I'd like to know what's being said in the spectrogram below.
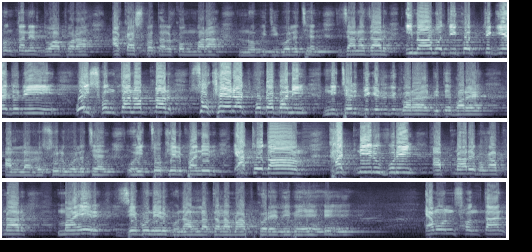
সন্তানের দোয়া পড়া, আকাশ পাতাল কম্বারা, নবীজি বলেছেন, জানাজার ইমামতি করতে গিয়ে যদি ওই সন্তান আপনার চোখের এক ফোঁটা পানি নিচের দিকে যদি গড়ায় দিতে পারে আল্লাহ রসুল বলেছেন, ওই চোখের পানির এত দাম, খাটনির উপরেই আপনার এবং আপনার মায়ের জীবনের গুণ আল্লাহ তালা মাফ করে দিবে। এমন সন্তান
